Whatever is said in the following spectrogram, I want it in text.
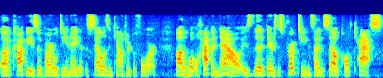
uh, copies of viral DNA that the cell has encountered before. Um, what will happen now is that there's this protein inside the cell called Cas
